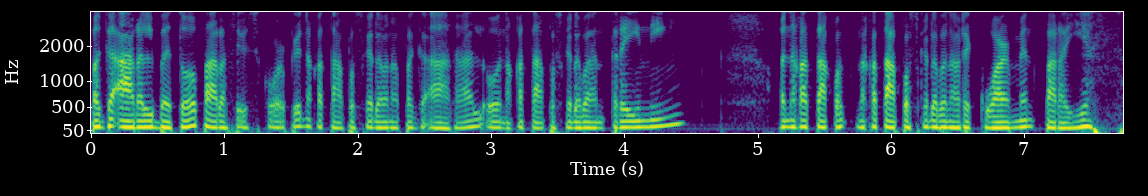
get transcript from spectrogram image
Pag-aaral ba to para sa Scorpio? Nakatapos ka daw ng pag-aaral o nakatapos ka daw ng training? O nakatakot, nakatapos ka na ba ng requirement para yes,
